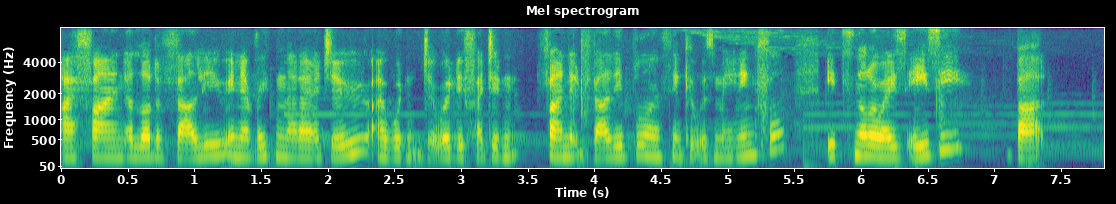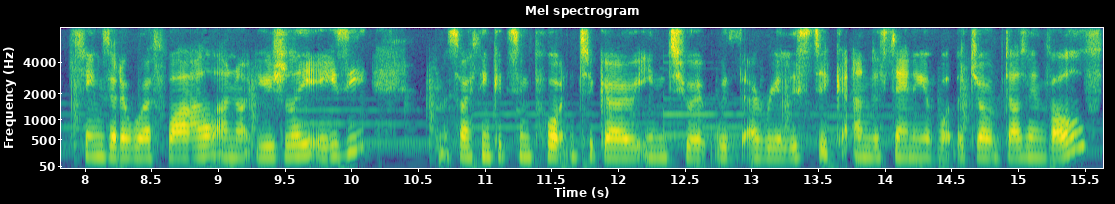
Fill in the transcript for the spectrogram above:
I find a lot of value in everything that I do. I wouldn't do it if I didn't find it valuable and think it was meaningful. It's not always easy, but things that are worthwhile are not usually easy. So I think it's important to go into it with a realistic understanding of what the job does involve.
